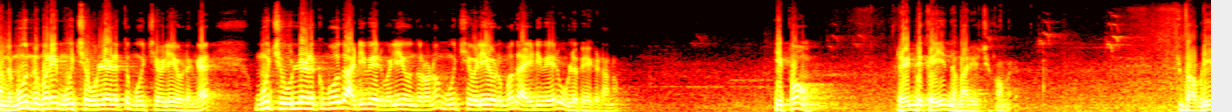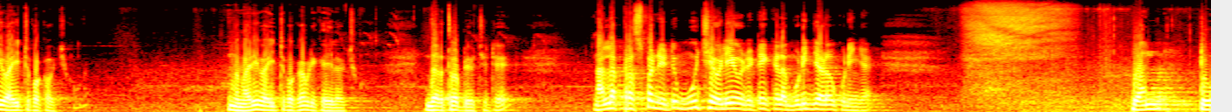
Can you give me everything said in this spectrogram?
அந்த மூன்று முறை மூச்சை உள்ளெழுத்து மூச்சை வெளியே விடுங்க. மூச்சு உள்ளெழுக்கும் போது அடிவேர் வெளியே வந்துடணும். மூச்சு வெளியே விடும்போது அடிவேர் உள்ளே போய்கிடணும் இப்போ ரெண்டு கை இந்த மாதிரி வச்சுக்கோங்க. இப்போ அப்படியே வயிற்று பக்கம் வச்சுக்கோங்க. இந்த மாதிரி வயிற்று பக்கம் இப்படி கையில் வச்சுக்கோங்க. இந்த இடத்துல அப்படி வச்சுட்டு நல்லா ப்ரெஸ் பண்ணிவிட்டு மூச்சை வெளியே விட்டுட்டு கீழே முடிஞ்ச அளவு குடிங்க one two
